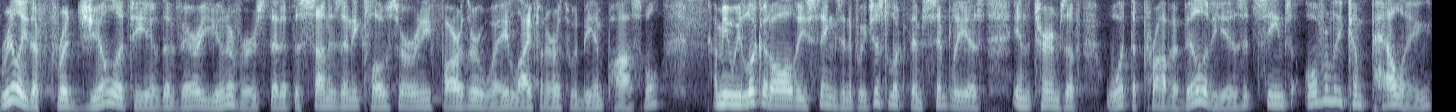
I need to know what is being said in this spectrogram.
really the fragility of the very universe. That if the sun is any closer or any farther away, life on Earth would be impossible. I mean, we look at all these things, and if we just look at them simply as in terms of what the probability is, it seems overly compelling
